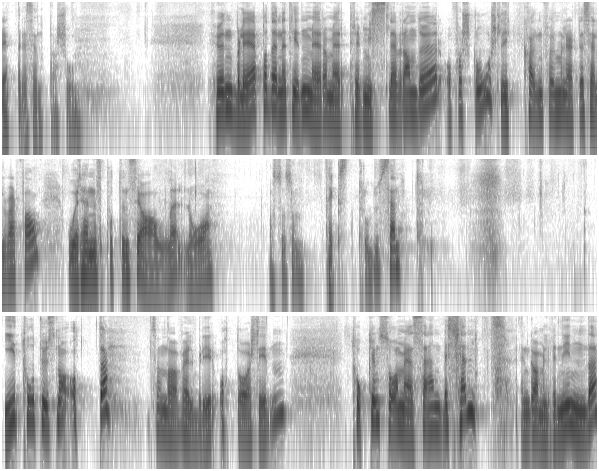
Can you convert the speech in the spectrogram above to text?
representasjon. Hun ble på denne tiden mer og mer premissleverandør og forsto, slik hun formulerte selv, i hvor hennes potensial lå også som tekstprodusent. I 2008, som da vel blir åtte år siden, tok hun så med seg en bekjent, en gammel venninne,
